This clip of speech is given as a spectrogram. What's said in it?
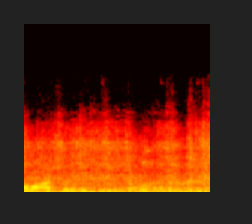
আবার আটশো রুপিয়া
